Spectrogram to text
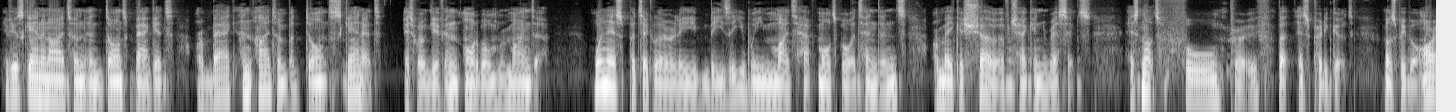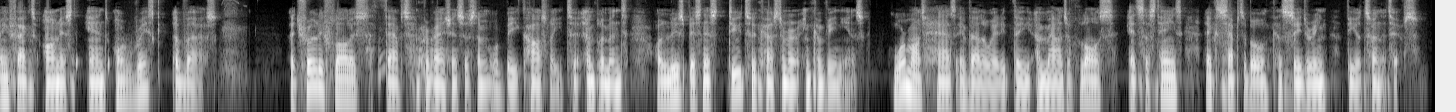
If you scan an item and don't bag it, or bag an item but don't scan it, it will give an audible reminder. When it's particularly busy, we might have multiple attendants or make a show of mm-hmm. checking receipts. It's not foolproof, but it's pretty good. Most people are in fact honest and or risk averse. A truly flawless theft prevention system would be costly to implement or lose business due to customer inconvenience. Walmart has evaluated the amount of loss it sustains acceptable considering the alternatives.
